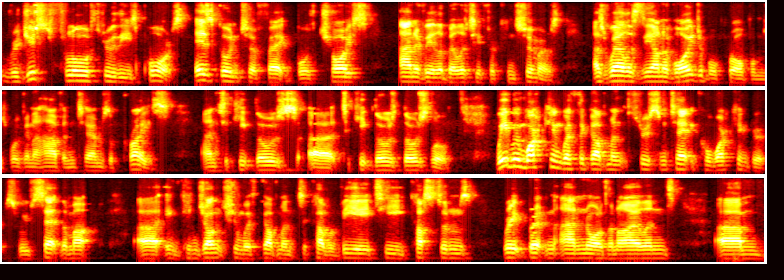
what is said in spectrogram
reduced flow through these ports is going to affect both choice and availability for consumers, as well as the unavoidable problems we're going to have in terms of price and to keep those uh, to keep those those low. We've been working with the government through some technical working groups. We've set them up uh, in conjunction with government to cover VAT, customs, Great Britain and Northern Ireland. Um,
